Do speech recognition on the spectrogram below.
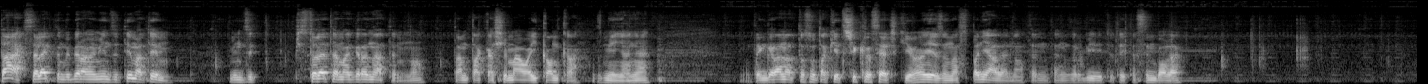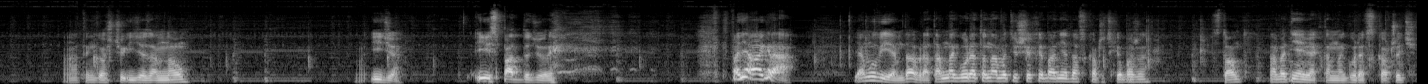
Tak, selectem wybieramy między tym a tym. Między pistoletem a granatem, no. Tam taka się mała ikonka zmienia, nie? Ten granat to są takie trzy kreseczki. O Jezu, na wspaniale, no. Ten, ten zrobili tutaj te symbole. A ten gościu idzie za mną. No, idzie. I spadł do dziury. Wspaniała gra. Ja mówiłem, dobra, tam na górę to nawet już się chyba nie da wskoczyć, chyba że stąd. Nawet nie wiem jak tam na górę wskoczyć.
